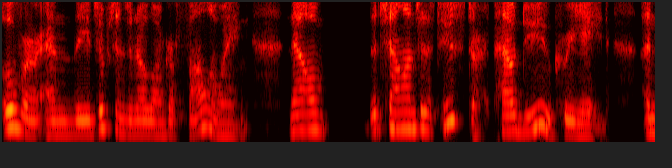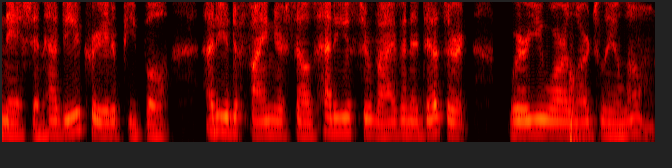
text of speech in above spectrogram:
over and the Egyptians are no longer following, now the challenges do start. How do you create a nation? How do you create a people? How do you define yourselves? How do you survive in a desert where you are largely alone?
